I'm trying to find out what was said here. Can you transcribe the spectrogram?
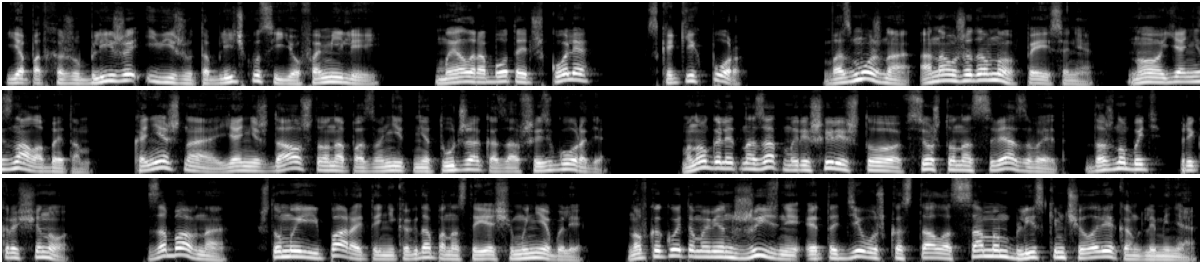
Я подхожу ближе и вижу табличку с ее фамилией. Мэл работает в школе? С каких пор? Возможно, она уже давно в Пейсоне, но я не знал об этом. Конечно, я не ждал, что она позвонит мне тут же, оказавшись в городе. Много лет назад мы решили, что все, что нас связывает, должно быть прекращено. Забавно, что мы и парой-то никогда по-настоящему не были. Но в какой-то момент жизни эта девушка стала самым близким человеком для меня.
